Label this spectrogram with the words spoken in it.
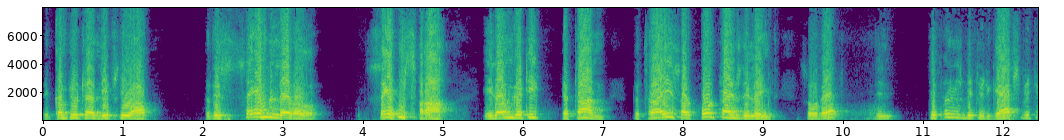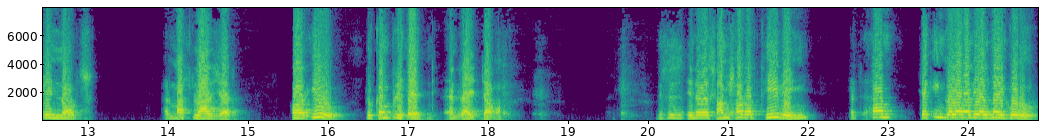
the computer lifts you up to the same level, same saw, elongating the tone to thrice or four times the length, so that the difference between gaps between notes are much larger for you to comprehend and write down. This is in a way some sort of thieving, but I am taking Ghulam Ali as my guru.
